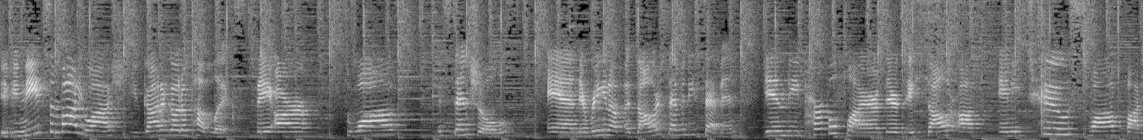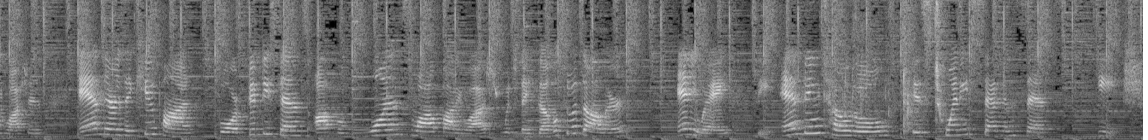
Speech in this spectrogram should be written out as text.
If you need some body wash, you gotta go to Publix. They are Suave Essentials, and they're ringing up $1.77. In the purple flyer, there's a dollar off any two Suave body washes, and there is a coupon for 50 cents off of one Suave body wash, which they double to a dollar. Anyway, the ending total is 27 cents each.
